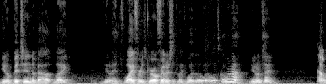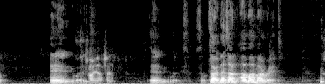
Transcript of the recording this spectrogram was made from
you know, bitching about like, you know, his wife or his girlfriend or something. Like, what, what what's going on? You know what I'm saying? Yep. Anyways, Oh yeah, anyways. So sorry, that's on. I'm on my rant. it,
